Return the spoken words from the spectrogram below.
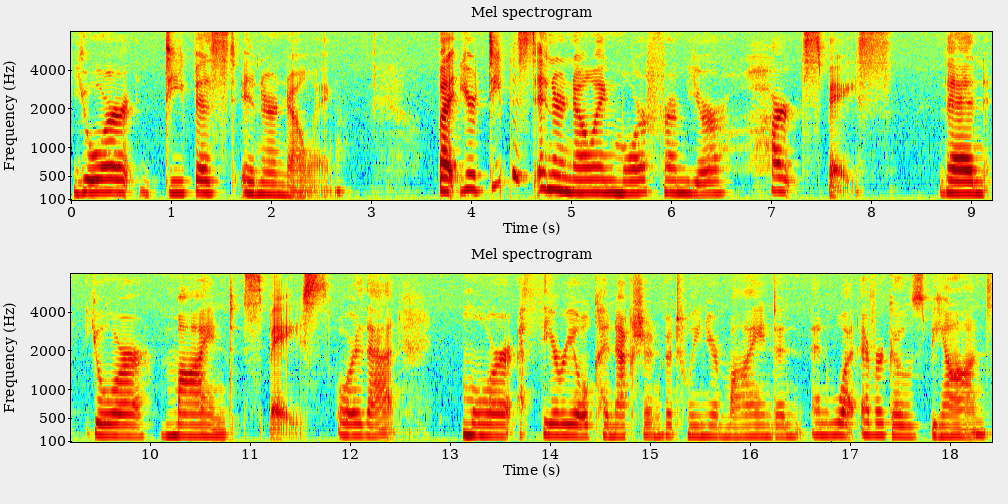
your deepest inner knowing. But your deepest inner knowing more from your heart space than your mind space or that more ethereal connection between your mind and, and whatever goes beyond.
